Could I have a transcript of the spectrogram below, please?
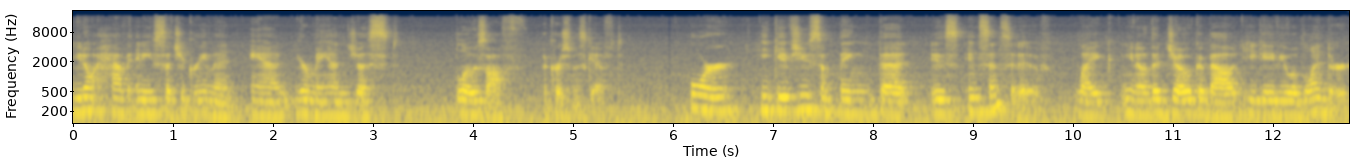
you don't have any such agreement and your man just blows off a Christmas gift. Or he gives you something that is insensitive, like, you know, the joke about he gave you a blender.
